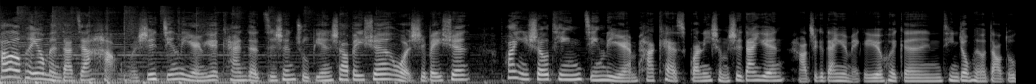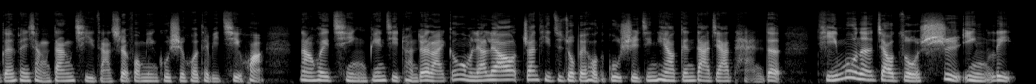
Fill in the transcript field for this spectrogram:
Hello，朋友们，大家好，我是经理人月刊的资深主编邵贝萱，我是贝萱。欢迎收听经理人 Podcast 管理什么事单元。好，这个单元每个月会跟听众朋友导读跟分享当期杂志的封面故事或特别企划。那会请编辑团队来跟我们聊聊专题制作背后的故事。今天要跟大家谈的题目呢，叫做适应力，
